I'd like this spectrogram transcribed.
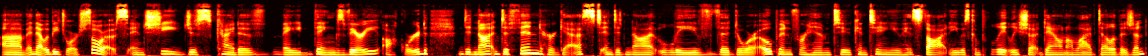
um, and that would be George Soros. And she just kind of made things very awkward, did not defend her guest, and did not leave the door open for him to continue his thought. He was completely shut down on live television.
